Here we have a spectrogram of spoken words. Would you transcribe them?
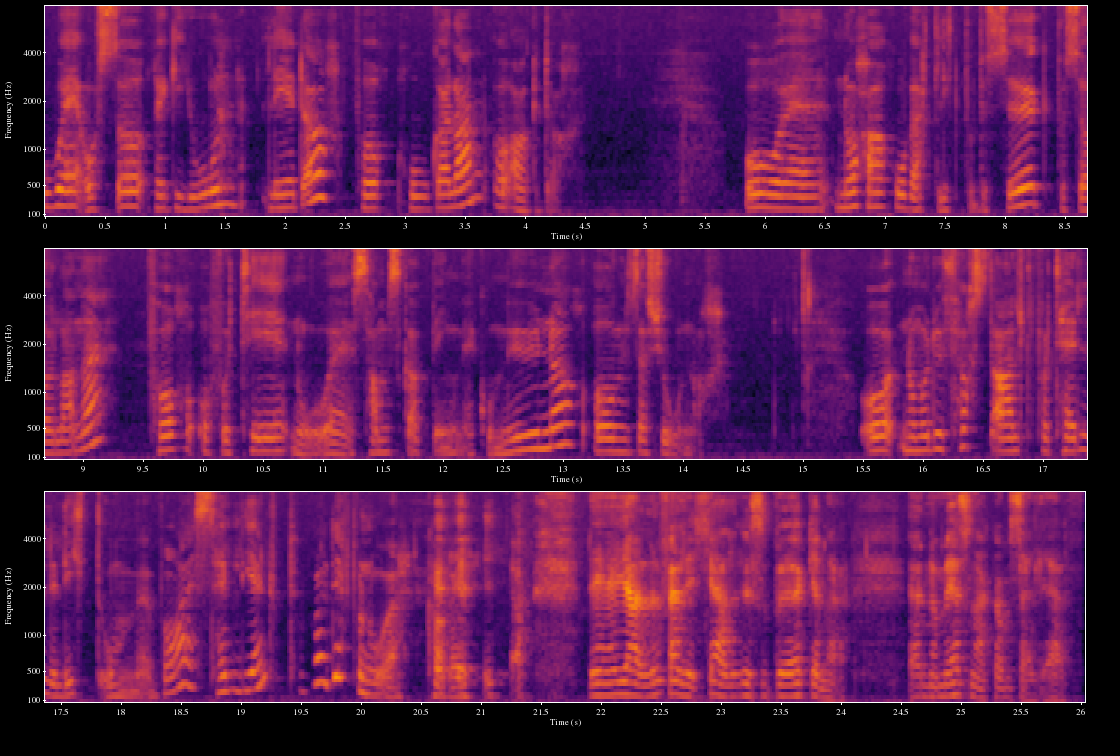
hun er også regionleder for Rogaland og Agder. Og eh, nå har hun vært litt på besøk på Sørlandet for å få til noe samskaping med kommuner og organisasjoner. Og nå må du først av alt fortelle litt om eh, hva er selvhjelp? Hva er det for noe, Kari? ja, det er i alle fall ikke alle disse bøkene eh, når vi snakker om selvhjelp.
